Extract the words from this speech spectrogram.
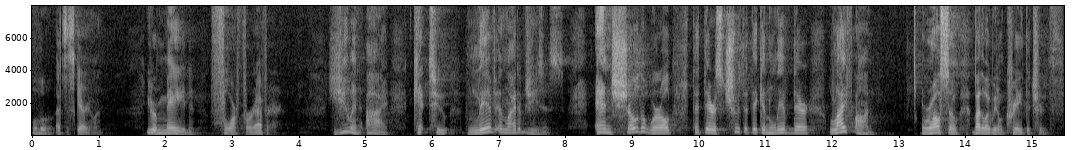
Oh, that's a scary one. You are made for forever. You and I get to live in light of Jesus and show the world that there is truth that they can live their life on. We're also, by the way, we don't create the truth.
